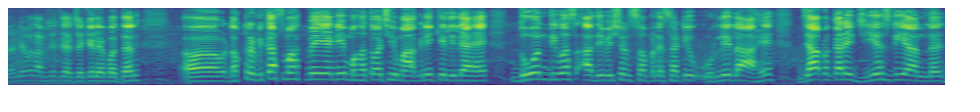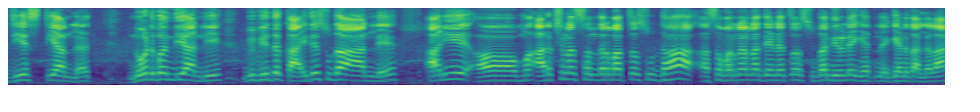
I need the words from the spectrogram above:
धन्यवाद आमच्या चर्चा केल्याबद्दल. डॉक्टर विकास महात्मे यांनी महत्त्वाची मागणी केलेली आहे. दोन दिवस अधिवेशन संपण्यासाठी उरलेलं आहे. ज्या प्रकारे जी एस डी आणलं जी एस टी आणलं नोटबंदी आणली विविध कायदेसुद्धा आणले आणि म- आरक्षणासंदर्भातचा सुद्धा सवर्णांना देण्याचा सुद्धा निर्णय घेत घेण्यात आलेला.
